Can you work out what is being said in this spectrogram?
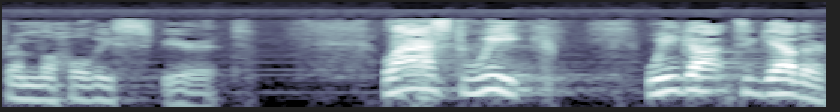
from the Holy Spirit. Last week, we got together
